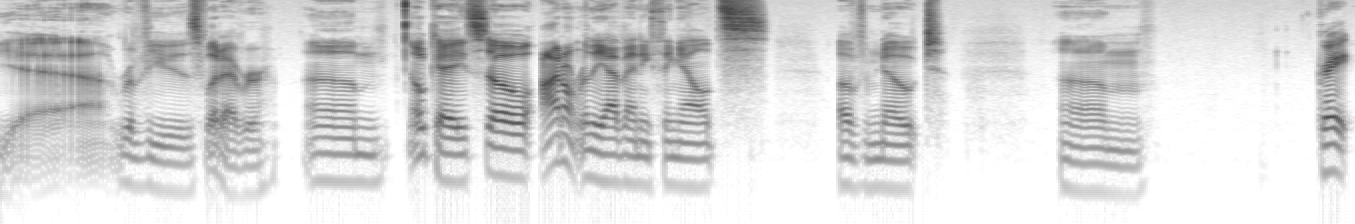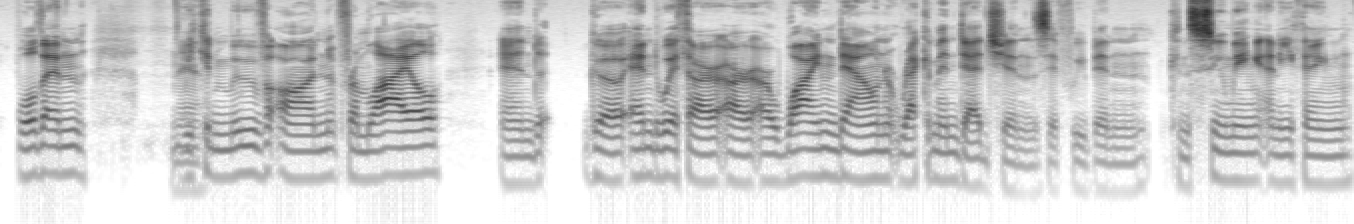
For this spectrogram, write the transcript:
Yeah, reviews, whatever. Um, okay, so I don't really have anything else of note. Um, Great. Well, then we can move on from Lyle and go end with our, our, our wind down recommendations. If we've been consuming anything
